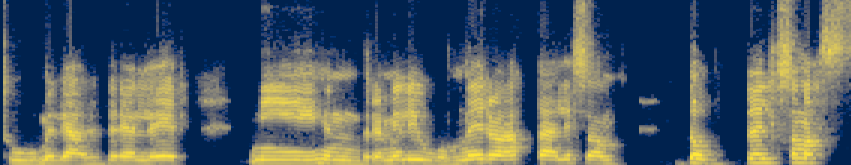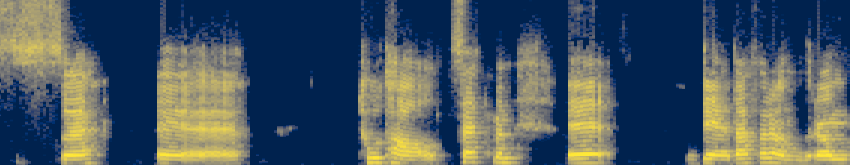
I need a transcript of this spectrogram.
to milliarder eller 900 millioner, og at det er liksom dobbelt så masse totalt sett. Men det derfor handler om,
